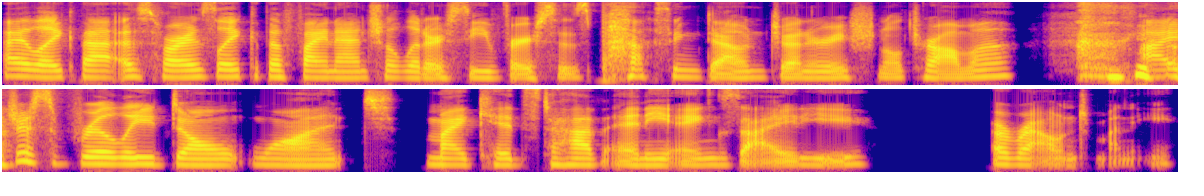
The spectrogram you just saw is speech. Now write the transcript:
I like that as far as like the financial literacy versus passing down generational trauma. I just really don't want my kids to have any anxiety around money,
